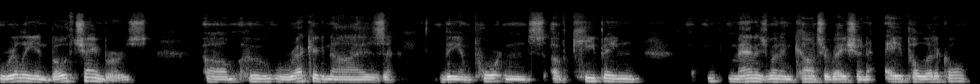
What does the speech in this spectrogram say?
really in both chambers, um, who recognize the importance of keeping management and conservation apolitical.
